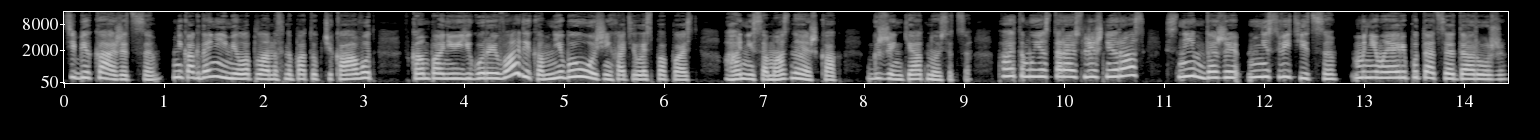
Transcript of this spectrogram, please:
«Тебе кажется, никогда не имела планов на потупчика, а вот в компанию Егора и Вадика мне бы очень хотелось попасть, а они, сама знаешь как, к Женьке относятся. Поэтому я стараюсь лишний раз с ним даже не светиться. Мне моя репутация дороже».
